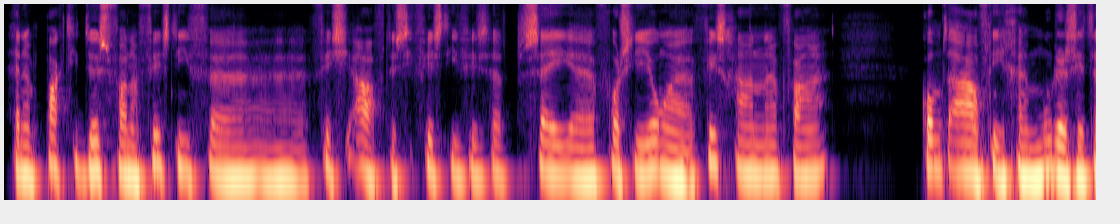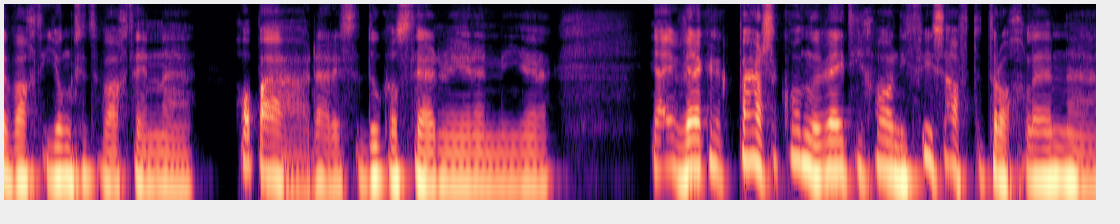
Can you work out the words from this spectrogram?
En dan pakt hij dus van een visdief uh, visje af. Dus die visdief is per se uh, voor zijn jonge vis gaan uh, vangen. Komt aanvliegen, moeder zit te wachten, jong zit te wachten en uh, hoppa, daar is de doekelstern weer. En die, uh, ja, in werkelijk een paar seconden weet hij gewoon die vis af te troggelen. En, uh,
